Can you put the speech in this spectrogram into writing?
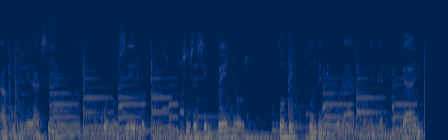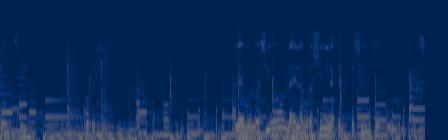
autogenerarse, conocer lo que sus desempeños, dónde, dónde mejorar, dónde calificar y dónde corregir. La evaluación, la elaboración y la calificación de rúbricas.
